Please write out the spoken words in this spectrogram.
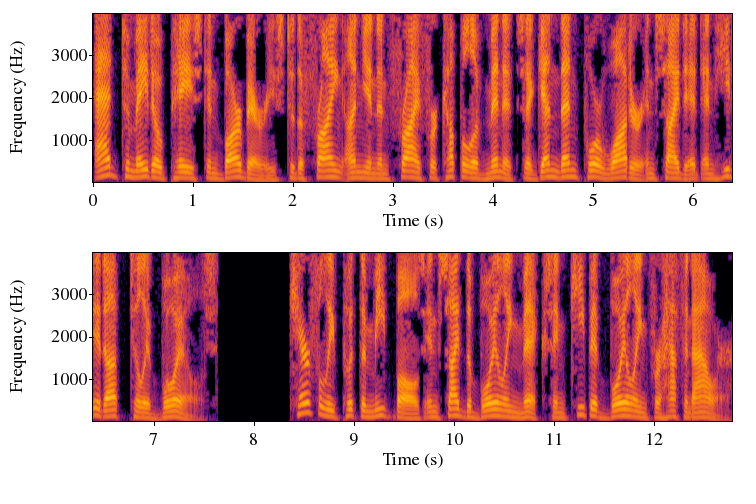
Add tomato paste and barberries to the frying onion and fry for couple of minutes again then pour water inside it and heat it up till it boils. Carefully put the meatballs inside the boiling mix and keep it boiling for half an hour.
